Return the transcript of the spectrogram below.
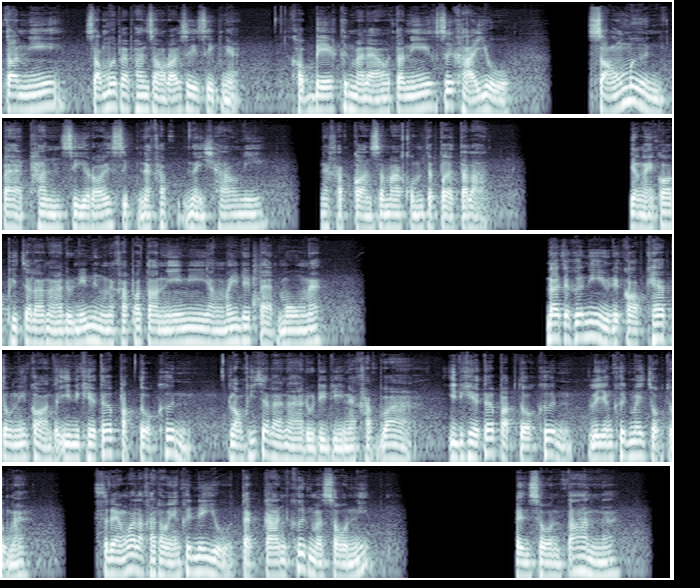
ตอนนี้สองหมื่นแปดพันสองร้อยสี่สิบเนี่ยเขาเบรกขึ้นมาแล้ว ตอนนี้ซื้อขายอยู่ 28,410 นะครับ ในเช้านี้นะครับ ก่อนสมาคมจะเปิดตลาด ยังไงก็พิจารณาดูนิดนึงนะครับ เพราะตอนนี้นี่ยังไม่ได้ 8 โมงนะ น่าจะขึ้นนี่อยู่ในกรอบแคบตรงนี้ก่อน แต่อินดิเคเตอร์ปรับตัวขึ้น ลองพิจารณาดูดีๆนะครับว่า อินดิเคเตอร์ปรับตัวขึ้นหรือยังขึ้นไม่จบถูกไหมแสดงว่าราคาทองยังขึ้นได้อยู่ แต่การขึ้นมาโซนนี้ เป็นโซนต้านนะ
